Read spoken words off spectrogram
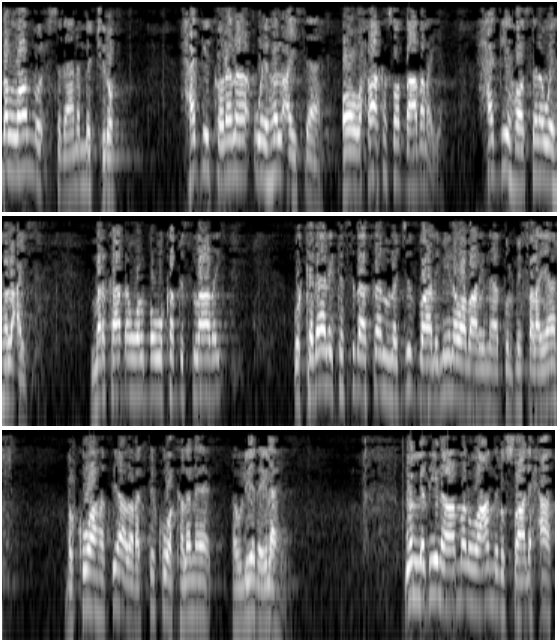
dhan loo nuuxsadaana ma jiro. Xaggii korena way holcaysaa oo waxbaa ka soo daadanaya. Xaggii hoosena way holcaysaa. Markaa dhan walba wuu ka bislaaday. Wakadalika sidaasaanu naji aalimiina wabaalinaa dulmi falayaasha. Bal kuwaa haddii aada aragtay kuwa kalena eeg awliyada ilaahay. Waaladiina aamanuu wacamiluu saalixaat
